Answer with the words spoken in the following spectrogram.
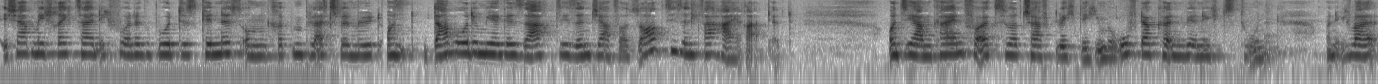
Ich habe mich rechtzeitig vor der Geburt des Kindes um einen Krippenplatz bemüht und da wurde mir gesagt, Sie sind ja versorgt, Sie sind verheiratet. Und Sie haben keinen volkswirtschaft wichtigen Beruf, da können wir nichts tun. Und ich war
